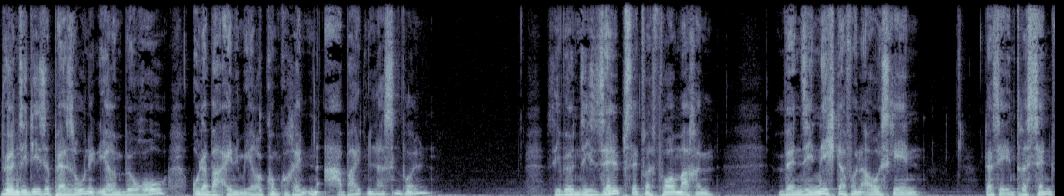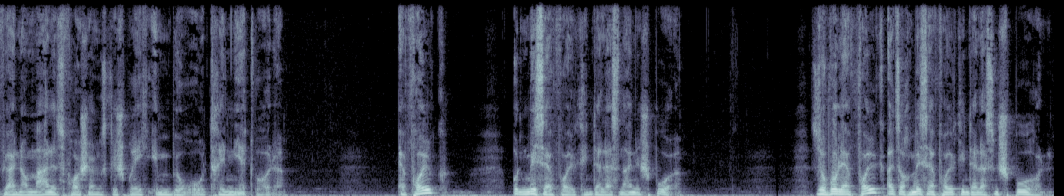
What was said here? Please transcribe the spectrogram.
Würden Sie diese Person in Ihrem Büro oder bei einem Ihrer Konkurrenten arbeiten lassen wollen? Sie würden sich selbst etwas vormachen, wenn Sie nicht davon ausgehen, dass Ihr Interessent für ein normales Vorstellungsgespräch im Büro trainiert wurde. Erfolg und Misserfolg hinterlassen eine Spur. Sowohl Erfolg als auch Misserfolg hinterlassen Spuren.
